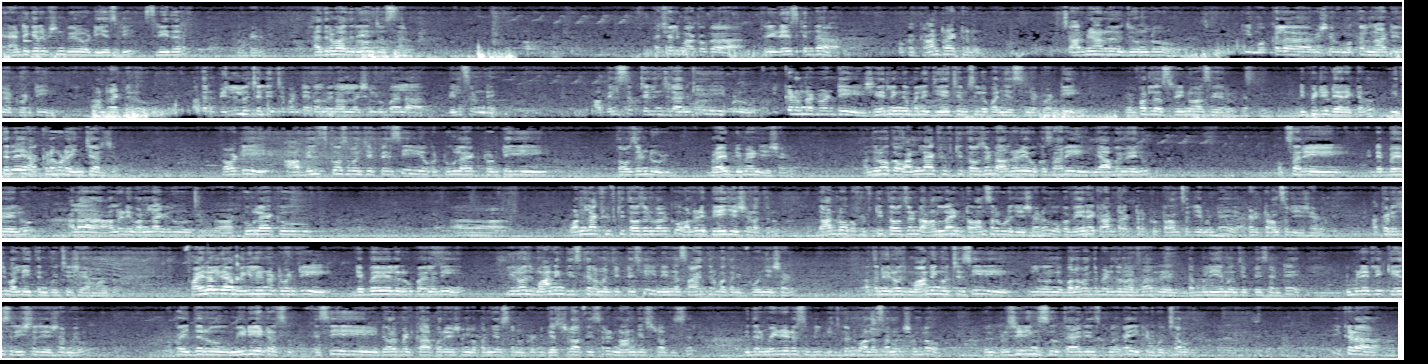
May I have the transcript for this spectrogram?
Anti corruption bureau DSP Sridhar నా పేరు. Hyderabad range చూస్తాను యాక్చువల్లీ మాకు ఒక త్రీ డేస్ కింద ఒక కాంట్రాక్టర్ చార్మినార్ జోన్లో ఈ మొక్కల విషయం మొక్కలు నాటినటువంటి కాంట్రాక్టర్ అతని బిల్లులు చెల్లించమంటే నలభై నాలుగు లక్షల రూపాయల బిల్స్ ఉండే. ఆ బిల్స్ చెల్లించడానికి ఇప్పుడు ఇక్కడ ఉన్నటువంటి షేర్లింగంపల్లి జిహెచ్ఎంసీలో పనిచేస్తున్నటువంటి వెంపర్ల శ్రీనివాస్ గారు డిప్యూటీ డైరెక్టర్ ఇతనే అక్కడ కూడా ఇన్ఛార్జ్. కాబట్టి ఆ బిల్స్ కోసం అని చెప్పేసి ఒక two lakh twenty thousand bribe demand చేశాడు. అందులో ఒక one lakh fifty thousand already ఒకసారి యాభై వేలు ఒకసారి డెబ్బై వేలు అలా already one lakh two lakh one lakh fifty thousand వరకు ఆల్రెడీ పే చేశాడు అతను. దాంట్లో ఒక ఫిఫ్టీ థౌసండ్ ఆన్లైన్ ట్రాన్స్ఫర్ కూడా చేశాడు. ఒక వేరే కాంట్రాక్టర్కు ట్రాన్స్ఫర్ చేయమంటే అక్కడికి ట్రాన్స్ఫర్ చేశాడు. అక్కడి నుంచి మళ్ళీ ఇతనికి వచ్చేసే అమౌంట్ ఫైనల్గా మిగిలినటువంటి డెబ్బై వేల రూపాయలని ఈ రోజు మార్నింగ్ తీసుకురమ్మని చెప్పేసి నిన్న సాయంత్రం అతనికి ఫోన్ చేశాడు. అతను ఈరోజు మార్నింగ్ వచ్చేసి నన్ను బలవంత పెడుతున్నారు సార్ డబ్బులు ఇవ్వమని చెప్పేసి అంటే ఇమీడియట్లీ కేసు రిజిస్టర్ చేశాం మేము. ఒక ఇద్దరు మీడియేటర్స్ ఎస్సీ డెవలప్మెంట్ కార్పొరేషన్లో పనిచేస్తున్నటువంటి gazetted officer and non gazetted officer. ఇద్దరు మీడియేటర్స్ పిలిపించుకొని వాళ్ళ సమక్షంలో మేము ప్రొసీడింగ్స్ తయారు చేసుకున్నాక ఇక్కడికి వచ్చాము. ఇక్కడ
